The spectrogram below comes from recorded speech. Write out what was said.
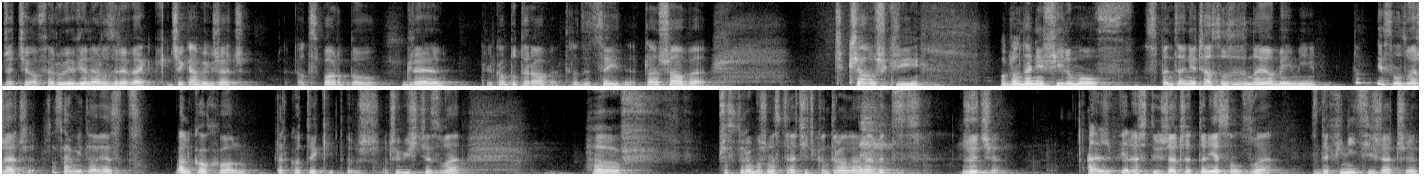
Życie oferuje wiele rozrywek i ciekawych rzeczy. Od sportu, gry, gry komputerowe, tradycyjne, planszowe, książki, oglądanie filmów, spędzanie czasu ze znajomymi. To nie są złe rzeczy. Czasami to jest alkohol, narkotyki, to już oczywiście złe, przez które można stracić kontrolę nawet życie. Ale wiele z tych rzeczy to nie są złe z definicji rzeczy,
